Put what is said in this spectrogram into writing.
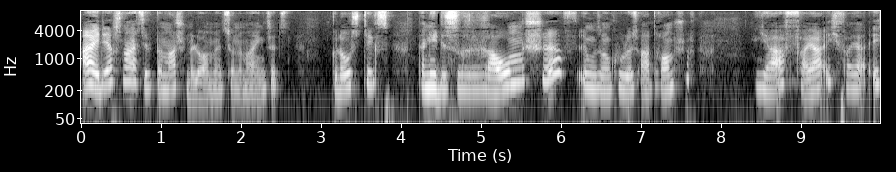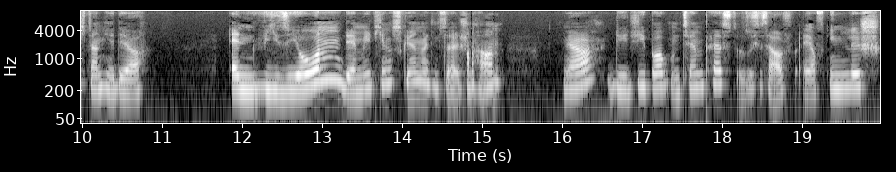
Ah, der ist nice. Der wird bei Marshmallow-Animation immer eingesetzt. Glowsticks. Dann hier das Raumschiff. Irgend so ein cooles Art Raumschiff. Ja, feier ich, feier ich. Dann hier der Envision, der Mädchenskin mit den stylischen Haaren. Ja, die G-Bob und Tempest. Also es ist ja auf, auf Englisch.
